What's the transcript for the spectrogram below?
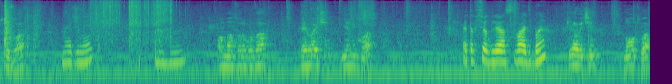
tuz var. Mercimek. Hı hı. Ondan sonra burada helva için irmik var. Это все для свадьбы. Pilav için nohut var.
